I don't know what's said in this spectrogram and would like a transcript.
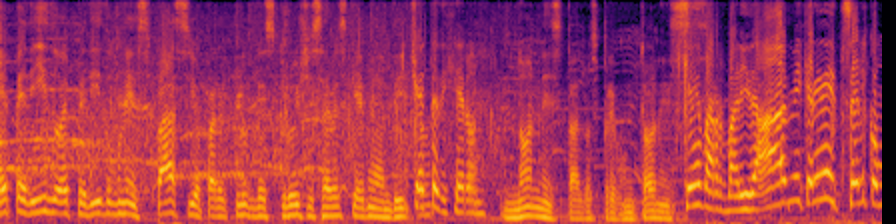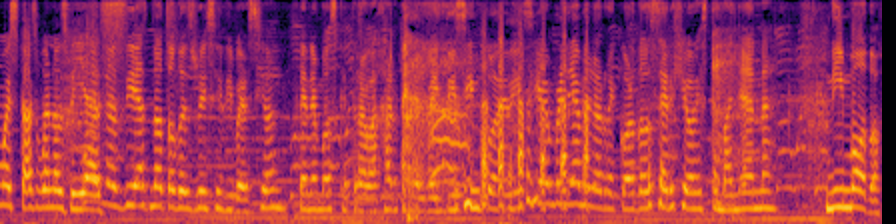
He pedido, he pedido un espacio para el Club de Scrooge y ¿sabes qué me han dicho? ¿Qué te dijeron? Nones para los preguntones. ¡Qué barbaridad! Mi querida Itzel, ¿cómo estás? Buenos días. Buenos días, no todo es risa y diversión. Tenemos que trabajar para el 25 de diciembre. Ya me lo recordó Sergio esta mañana. Ni modo.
